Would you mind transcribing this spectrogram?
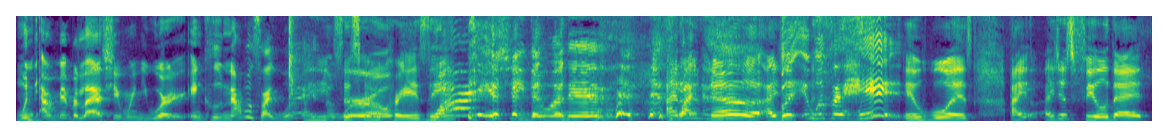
When I remember last year when you were including, I was like, "What Are in the world? Crazy? Why is she doing this?" I like, don't know. I but just, it was a hit. It was. I I just feel that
